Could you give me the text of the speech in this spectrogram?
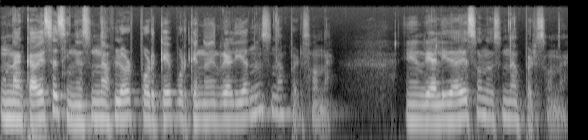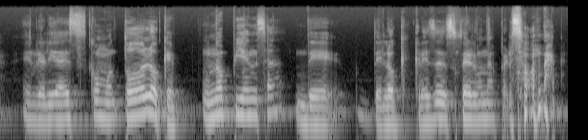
una cabeza, sino es una flor. ¿Por qué? Porque no, en realidad no es una persona. En realidad eso no es una persona. En realidad es como todo lo que uno piensa de, de lo que crees es ser una persona.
